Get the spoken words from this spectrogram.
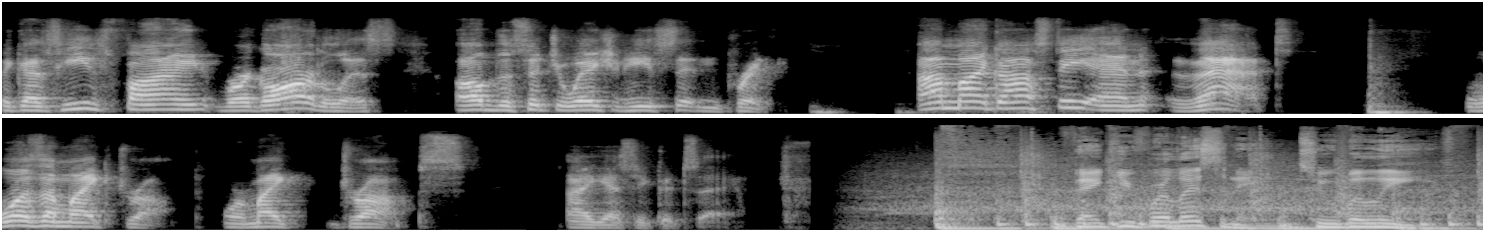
because he's fine regardless of the situation he's sitting pretty. I'm Mike Asti, and that was a mic drop or mic drops, I guess you could say. Thank you for listening to Bleav.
